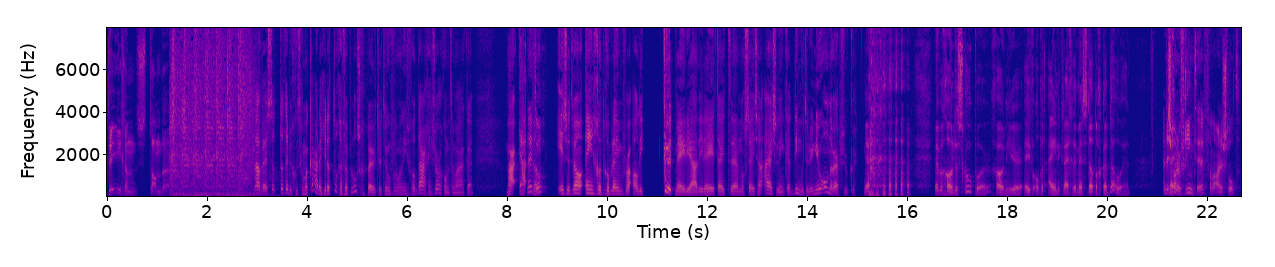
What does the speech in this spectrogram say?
tegenstander. Nou Wes, dat, dat heb je goed voor elkaar. Dat je dat toch even hebt losgepeuterd. Dan hoeven we in ieder geval daar geen zorgen om te maken. Maar ja, Nee, dan toch? is het wel één groot probleem voor al die kutmedia die de hele tijd eh, nog steeds aan Ajax linken, die moeten nu een nieuw onderwerp zoeken. Ja. We hebben gewoon de scoop hoor. Gewoon hier, even op het einde krijgen de mensen dat nog cadeau hè. En het is Nee. gewoon een vriend hè, van Arne Slot.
